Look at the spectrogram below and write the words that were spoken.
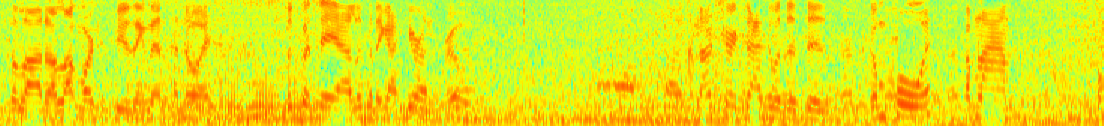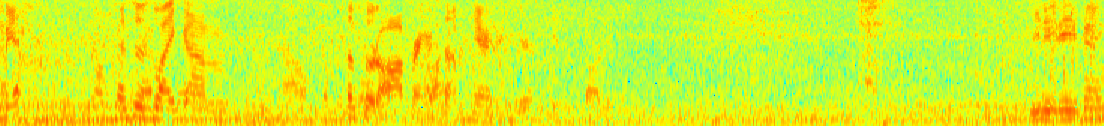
It's a lot a lot more confusing than Hanoi. Look what they uh, look what they got here on the road. I'm not sure exactly what this is. Gum po, Gum lam. Không biết. This is like um, some sort of offering or something here. You need anything?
